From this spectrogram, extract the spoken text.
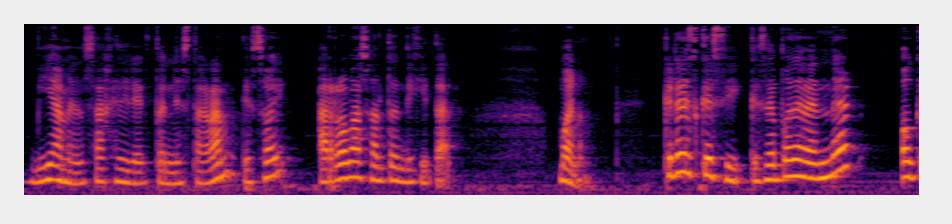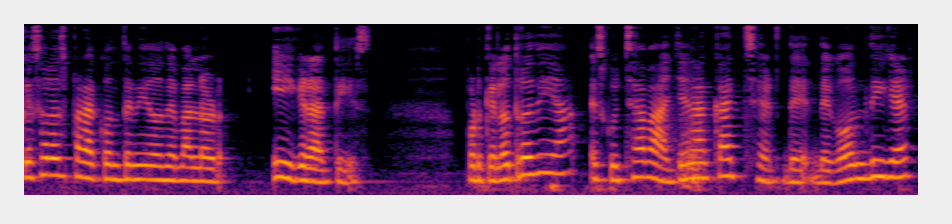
vía mensaje directo en Instagram, que soy arroba salto en digital. Bueno, ¿crees que sí, que se puede vender o que solo es para contenido de valor y gratis? Porque el otro día escuchaba a Jenna Catcher de The Gold Digger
